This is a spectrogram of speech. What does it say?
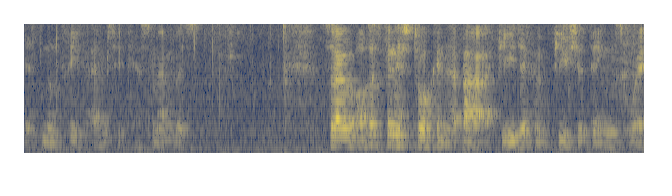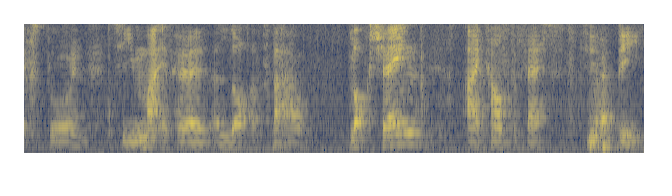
It's monthly for MCPS members. So I'll just finish talking about a few different future things we're exploring. So you might have heard a lot about blockchain. I can't profess to be,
